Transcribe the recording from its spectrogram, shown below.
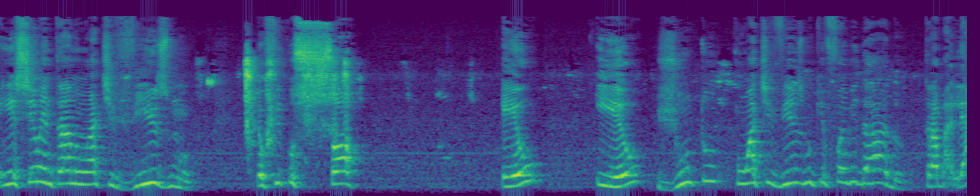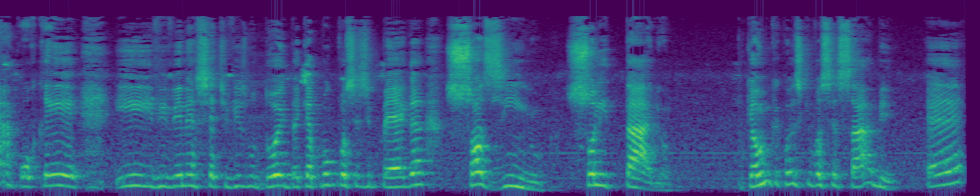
E se eu entrar num ativismo, eu fico só. Eu e eu junto com o ativismo que foi me dado. Trabalhar, correr e viver nesse ativismo doido. Daqui a pouco você se pega sozinho, solitário. Porque a única coisa que você sabe é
